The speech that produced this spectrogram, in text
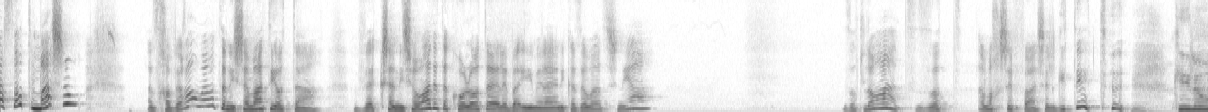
לעשות משהו? אז חברה אומרת, אני שמעתי אותה, וכשאני שומעת את הקולות האלה באים אליי, אני כזה אומרת, שנייה, זאת לא את, זאת המכשפה של גיתית. כאילו,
